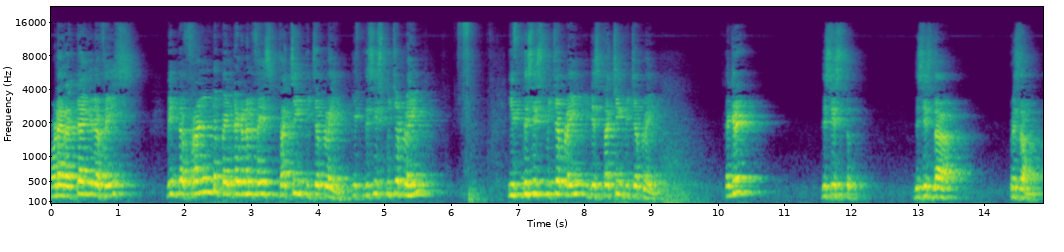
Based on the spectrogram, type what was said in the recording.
on a rectangular face with the front pentagonal face touching picture plane. If this is picture plane, if this is picture plane, it is touching picture plane. Agreed? This is the this is the prism.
